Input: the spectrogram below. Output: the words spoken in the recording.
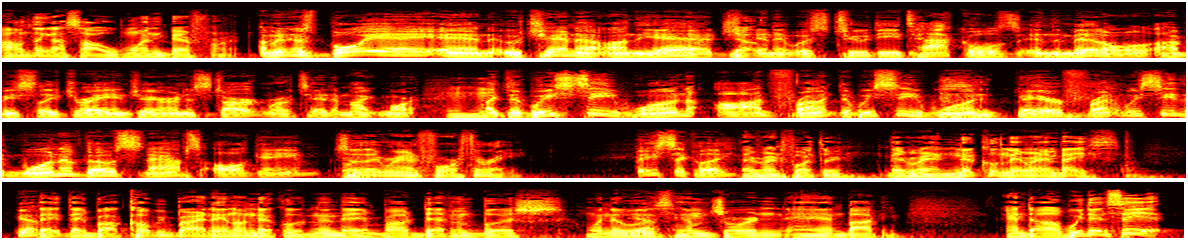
I don't think I saw one bear front. I mean, it was Boye and Uchenna on the edge, Yep. and it was two D tackles in the middle. Obviously, Dre and Jarran to start and rotated Mike Moore. Mm-hmm. Like, did we see one odd front? Did we see one bear front? We see one of those snaps all game, So they ran 4 3. basically. They ran four three. They ran nickel and they ran base. Yep. They they brought Coby Bryant in on nickel and then they brought Devin Bush when it was him, Jordan, and Bobby. And uh, we didn't see it.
